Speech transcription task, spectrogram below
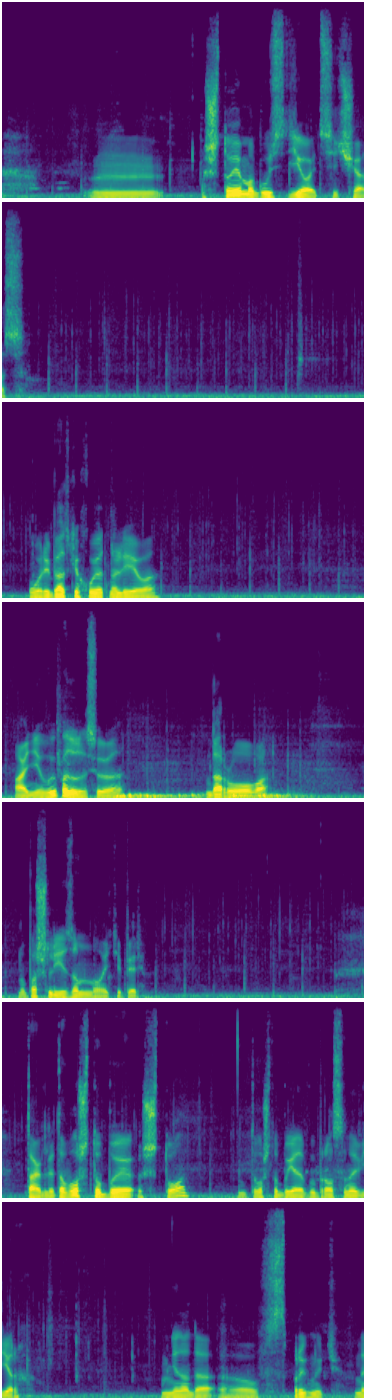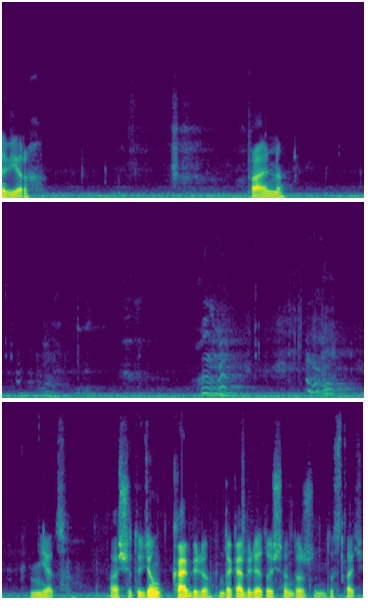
Что я могу сделать сейчас? О, ребятки ходят налево. А, они выпадут отсюда? Здорово. Ну пошли за мной теперь. Так, для того, чтобы... Что? Для того, чтобы я выбрался наверх. Мне надо э, спрыгнуть наверх. Правильно? Нет. Значит, идем к кабелю. До кабеля я точно должен достать.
